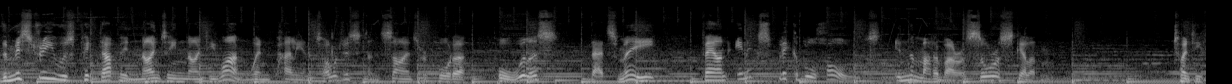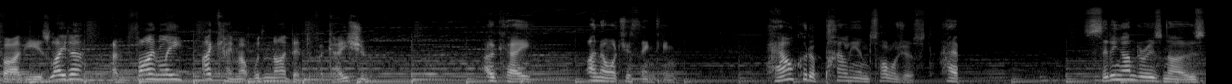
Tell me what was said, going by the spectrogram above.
The mystery was picked up in 1991 when paleontologist and science reporter Paul Willis, that's me, found inexplicable holes in the Muttaburrasaurus skeleton. 25 years later, and finally, I came up with an identification. Okay, I know what you're thinking. How could a paleontologist have sitting under his nose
